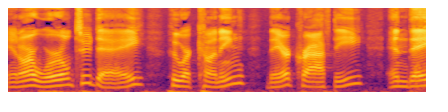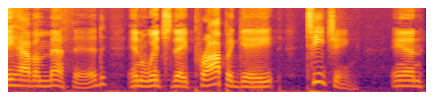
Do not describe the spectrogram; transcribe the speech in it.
in our world today who are cunning, they are crafty, and they have a method in which they propagate teaching. And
